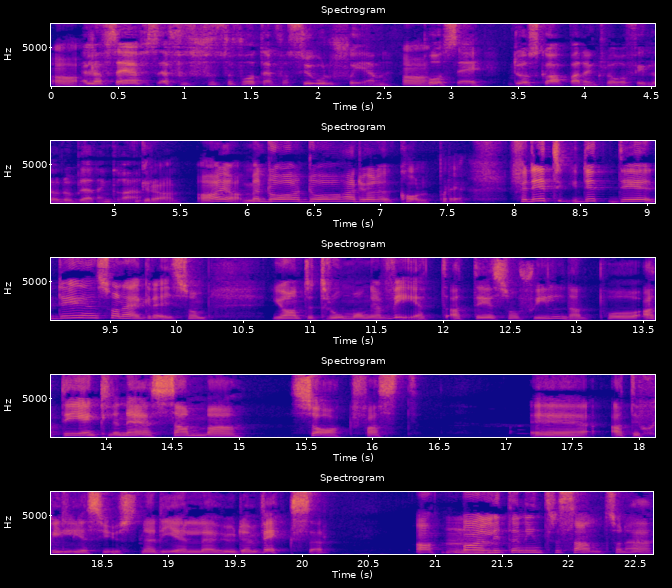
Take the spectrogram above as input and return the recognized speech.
Ja. Eller säga, så fort den får solsken på sig, då skapar den klorofyll och då blir den grön. grön. Ja, ja, men då, då hade jag koll på det. För det, det, det, det är en sån här grej som jag inte tror många vet. Att det är som skillnad på att det egentligen är samma sak fast eh, att det skiljer sig just när det gäller hur den växer. Ja, Bara en liten intressant sån här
